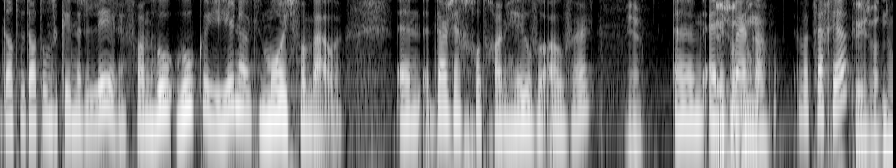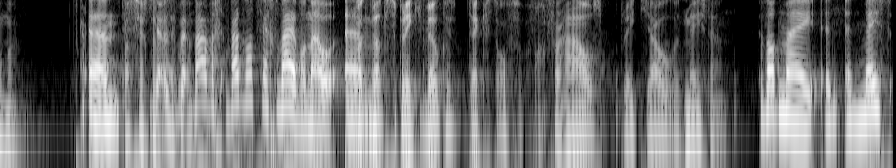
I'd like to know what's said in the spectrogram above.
dat we dat onze kinderen leren. Van hoe, hoe kun je hier nou iets moois van bouwen? En daar zegt God gewoon heel veel over. Ja. Um, en ik merk ook, wat zeg je? Kun je eens wat noemen? Um, wat zegt de Bijbel? Waar, wat, wat, zegt de Bijbel? Nou, um, wat, wat spreek, welke tekst of verhaal spreekt jou het meest aan? Wat mij het, meest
